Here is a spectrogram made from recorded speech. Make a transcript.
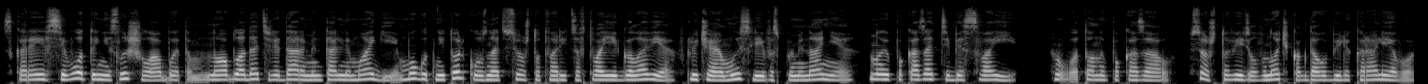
«Скорее всего, ты не слышала об этом, но обладатели дара ментальной магии могут не только узнать все, что творится в твоей голове, включая мысли и воспоминания, но и показать тебе свои. Вот он и показал. Все, что видел в ночь, когда убили королеву.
